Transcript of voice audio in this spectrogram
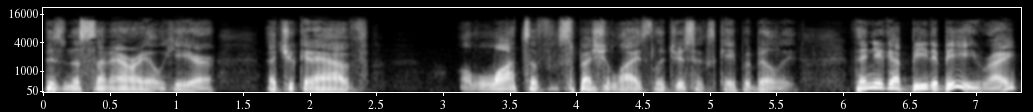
business scenario here that you can have lots of specialized logistics capability. Then you got B2B, right?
